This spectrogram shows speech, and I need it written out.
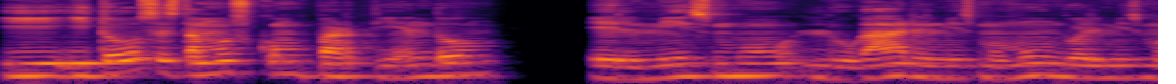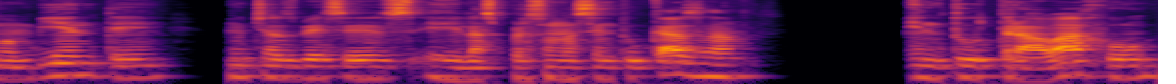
y, todos estamos compartiendo el mismo lugar, el mismo mundo, el mismo ambiente, muchas veces eh, las personas en tu casa, en tu trabajo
